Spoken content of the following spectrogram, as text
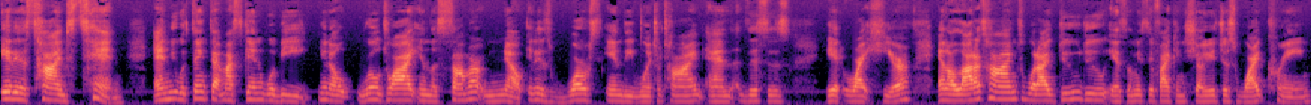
It is times 10 and you would think that my skin would be, you know, real dry in the summer. No, it is worse in the winter time. And this is it right here. And a lot of times what I do do is, let me see if I can show you, just white cream.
